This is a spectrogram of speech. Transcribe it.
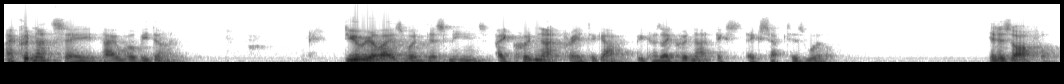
I could not say, Thy will be done. Do you realize what this means? I could not pray to God because I could not ex- accept His will. It is awful.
